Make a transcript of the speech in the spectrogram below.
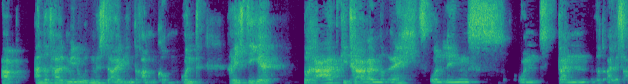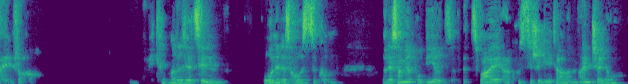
ab anderthalb Minuten müsste eigentlich ein Drum kommen. Und richtige Bratgitarren rechts und links und dann wird alles einfacher. Wie kriegt man das jetzt hin, ohne das auszukommen? Und das haben wir probiert. Zwei akustische Gitarren, ein Cello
